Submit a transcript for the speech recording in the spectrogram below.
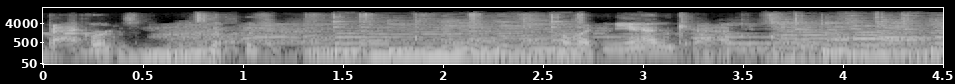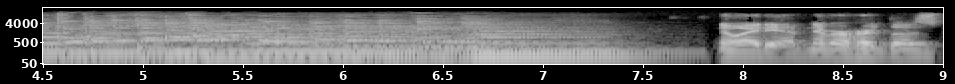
Playing backwards. Sounds oh, like Nyan Cat. No idea. I've never heard those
